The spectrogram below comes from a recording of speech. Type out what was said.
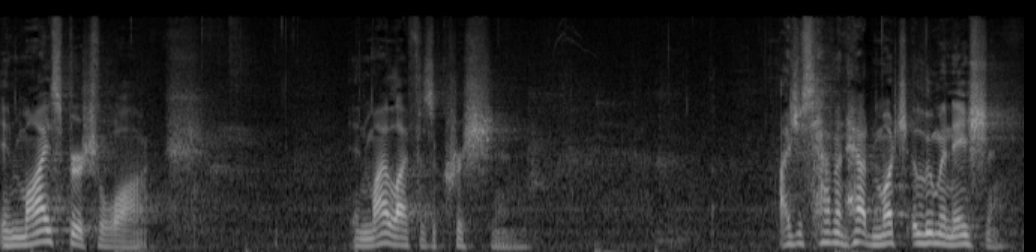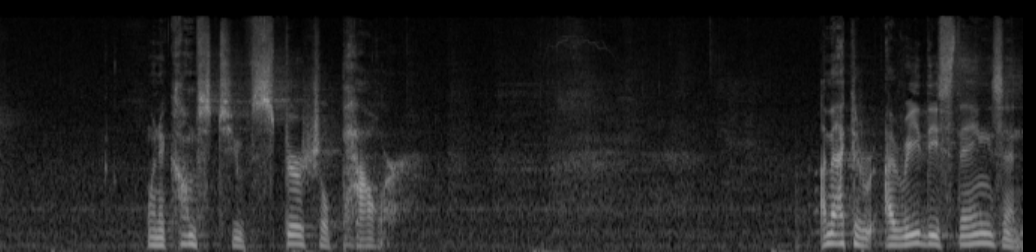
in my spiritual walk, in my life as a Christian, I just haven't had much illumination when it comes to spiritual power. I mean, I, could, I read these things and,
